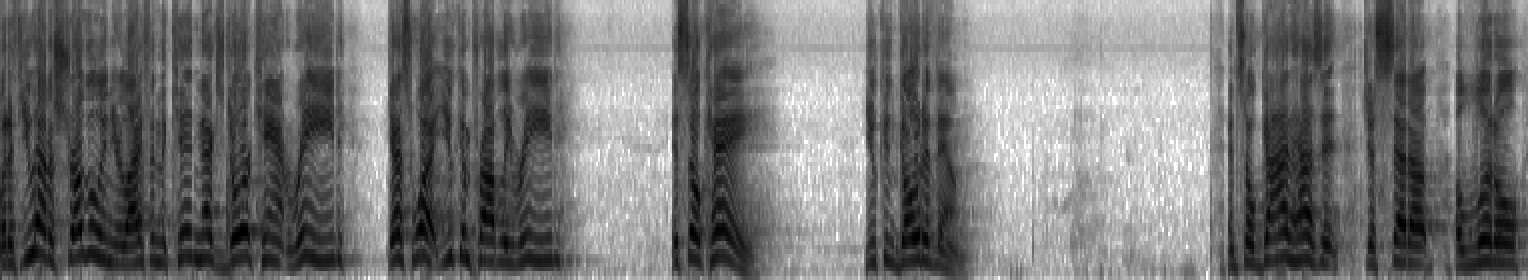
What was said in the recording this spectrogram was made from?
But if you have a struggle in your life and the kid next door can't read, guess what? You can probably read. It's okay. You can go to them. And so God has it just set up a little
